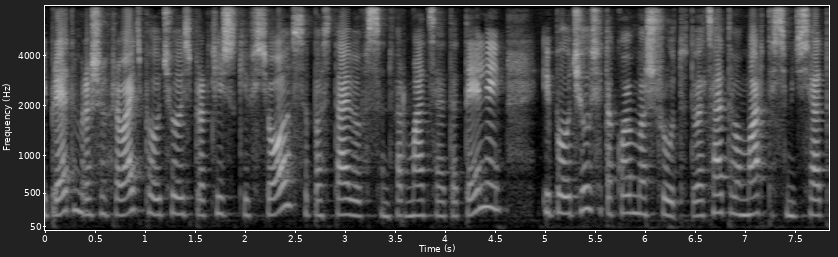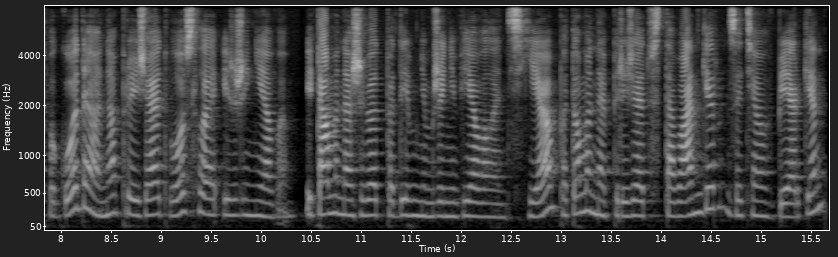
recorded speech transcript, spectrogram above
И при этом расшифровать получилось практически все, сопоставив с информацией от отелей. И получился такой маршрут. 20 марта 70 -го года она приезжает в Осло из Женевы. И там она живет под именем Женевье Валансье. Потом она переезжает в Ставангер, затем в Берген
